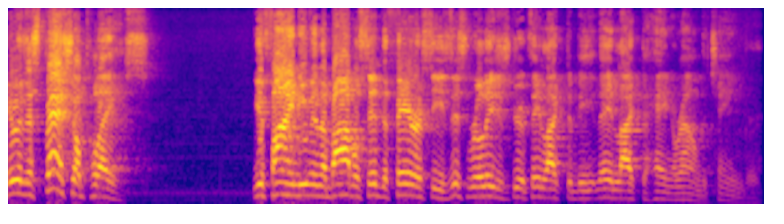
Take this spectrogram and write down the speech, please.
It was a special place. You find even the Bible said the Pharisees, this religious group, they like to be, they like to hang around the chamber.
